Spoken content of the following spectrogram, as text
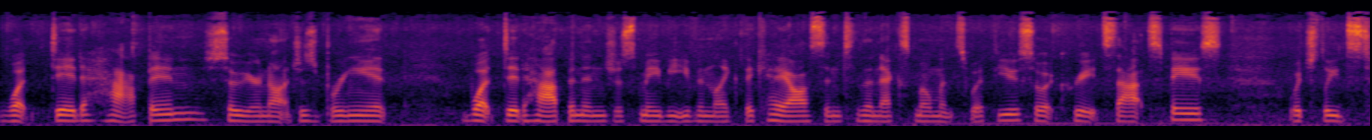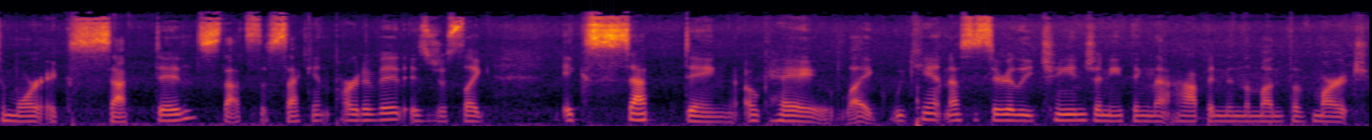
what did happen. So you're not just bringing it what did happen and just maybe even like the chaos into the next moments with you. So it creates that space, which leads to more acceptance. That's the second part of it, is just like accepting, okay, like we can't necessarily change anything that happened in the month of March,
